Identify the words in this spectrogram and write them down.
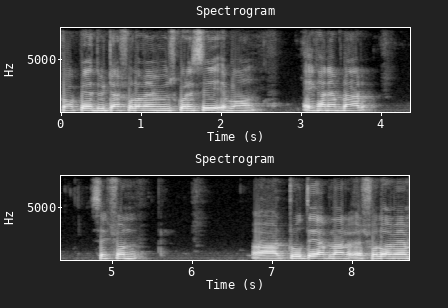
টপে দুইটা ষোলো এমএম ইউজ করেছি এবং এখানে আপনার সেকশন টুতে আপনার ষোলো এমএম,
